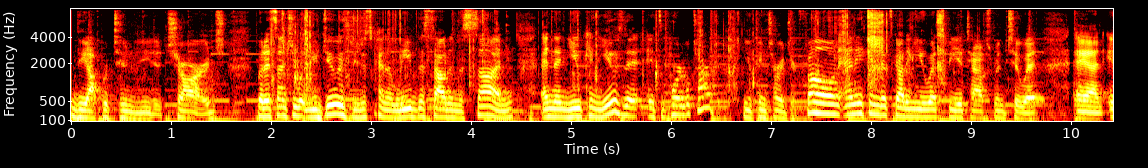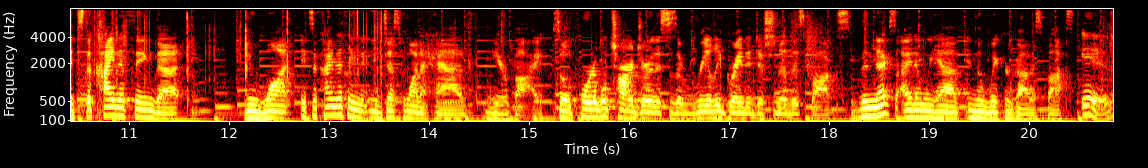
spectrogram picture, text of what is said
the opportunity to charge. But essentially what you do is you just kind of leave this out in the sun and then you can use it. It's a portable charger. You can charge your phone, anything that's got a USB attachment to it. And it's the kind of thing that you want, it's the kind of thing that you just want to have nearby. So a portable charger, this is a really great addition to this box. The next item we have in the Wicker Goddess box is,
